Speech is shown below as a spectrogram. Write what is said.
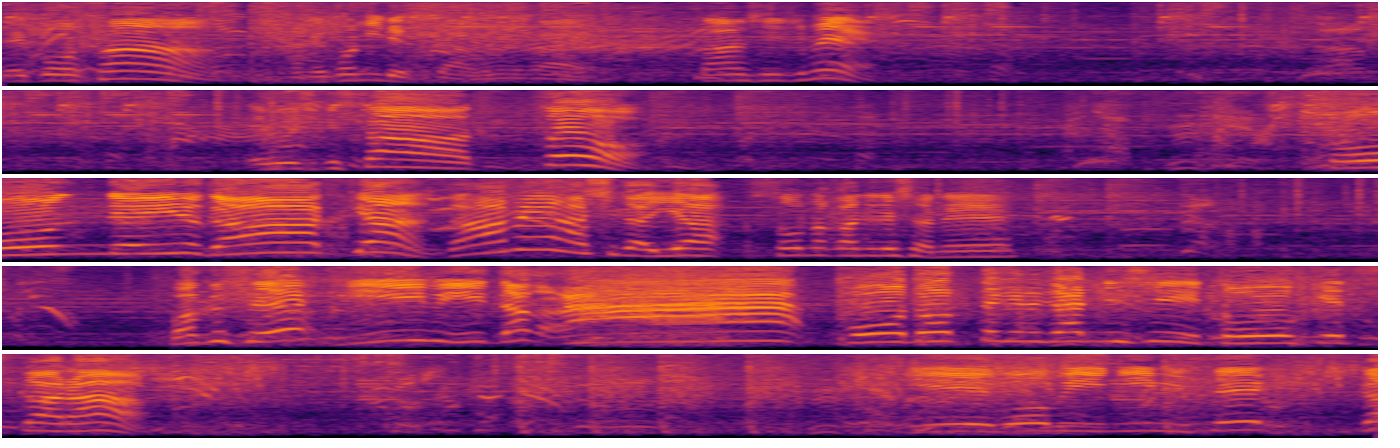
猫3猫2でしたごめんなさい。3 4 1目。F 式スタート。飛んでいるガーキャン。画面足が嫌。そんな感じでしたね。爆星2ビだからあ戻ってくるジャン西凍結から。5ビ2ビセッカ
